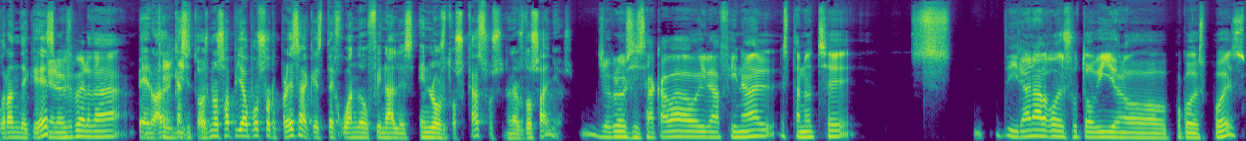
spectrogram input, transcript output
grande que es. Pero es verdad. Pero casi todos nos ha pillado por sorpresa que esté jugando finales en los dos casos, en los dos años. Yo creo que si se acaba hoy la final, esta noche dirán algo de su tobillo poco después,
